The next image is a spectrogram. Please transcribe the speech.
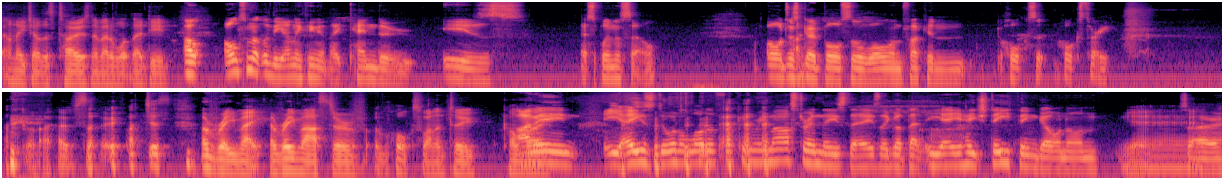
on each other's toes no matter what they did. Oh, ultimately, the only thing that they can do is a Splinter Cell, or just go balls to the wall and fucking HAWX it, HAWX three. God, I hope so. I just a remake, a remaster of, of HAWX One and Two. Combo. I mean, EA's doing a lot of fucking remastering these days. They got that EA HD thing going on. yeah. So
